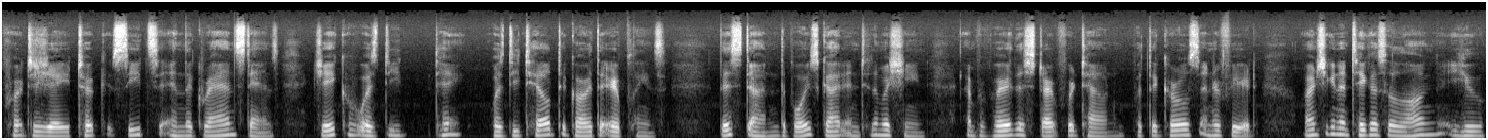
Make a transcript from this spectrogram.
protege took seats in the grandstands, Jake was, deta- was detailed to guard the airplanes. This done, the boys got into the machine and prepared to start for town, but the girls interfered. Aren't you going to take us along, you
